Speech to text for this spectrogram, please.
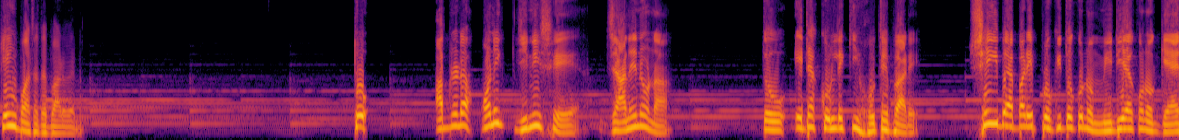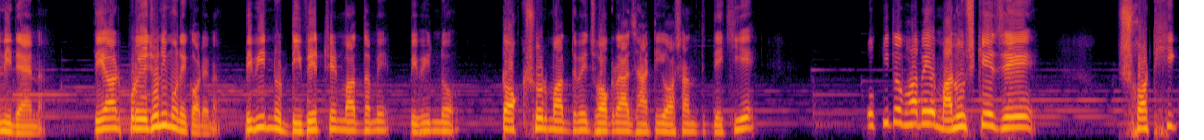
কেউ বাঁচাতে পারবে না। তো আপনারা অনেক জিনিসে জানেনও না, তো এটা করলে কি হতে পারে? সেই ব্যাপারে প্রকৃত কোনো মিডিয়া কোনো জ্ঞানই দেয় না। দেওয়ার প্রয়োজনই মনে করে না। বিভিন্ন ডিবেটের মাধ্যমে, বিভিন্ন টকশোর মাধ্যমে ঝগড়া, ঝাঁটি, অশান্তি দেখিয়ে প্রকৃতভাবে মানুষকে যে সঠিক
